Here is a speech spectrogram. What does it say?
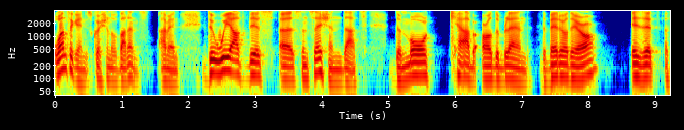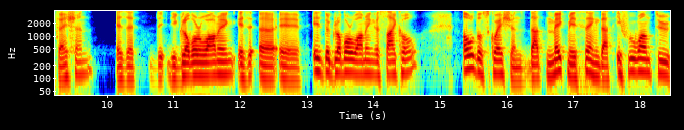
once again, it's a question of balance. I mean, do we have this uh, sensation that the more cab or the blend, the better they are? Is it a fashion? Is it the, the global warming? Is it uh, a, is the global warming a cycle? all those questions that make me think that if we want to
